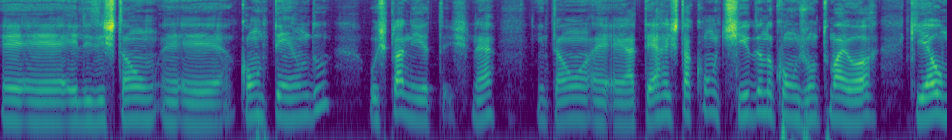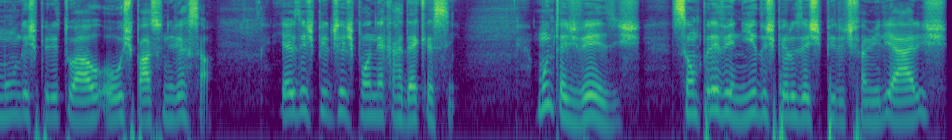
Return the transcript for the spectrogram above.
é, é, eles estão é, é, contendo os planetas, né? Então a Terra está contida no conjunto maior que é o mundo espiritual ou o espaço universal. E aí os espíritos respondem a Kardec assim: muitas vezes são prevenidos pelos espíritos familiares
